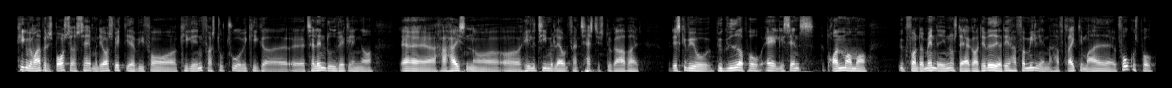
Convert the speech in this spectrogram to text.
kigger vi meget på det sportslige men det er også vigtigt, at vi får kigget infrastruktur, vi kigger øh, talentudvikling, og der har Heisen og, og hele teamet lavet et fantastisk stykke arbejde. Og det skal vi jo bygge videre på. A-licens, drømme om at bygge fundamentet endnu stærkere. Og det ved jeg, det har familien haft rigtig meget øh, fokus på.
